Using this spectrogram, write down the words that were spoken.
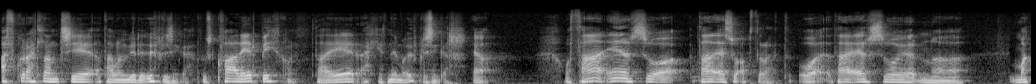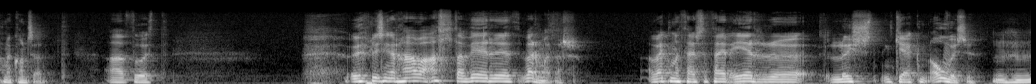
af hverju ætla hann sé að tala um virðið upplýsinga? Þú veist hvað er bitcoin, það er ekkert nema upplýsingar. Já. og það er svo það er svo abstrakt og það er svo hérna, magna koncept að þú veist upplýsingar hafa alltaf verið verðmættar vegna þess að þær eru lausn gegn óvissu mm -hmm.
